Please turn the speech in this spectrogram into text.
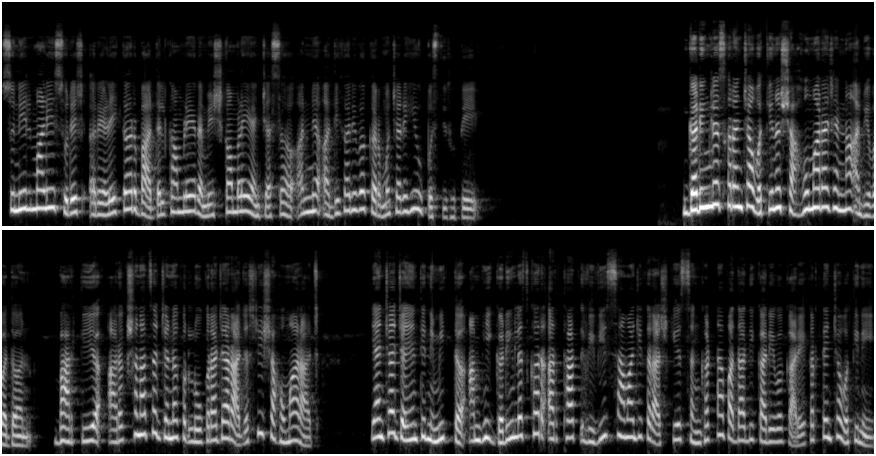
सुनील माळी सुरेश रेळेकर बादल कांबळे रमेश कांबळे यांच्यासह अन्य अधिकारी व कर्मचारीही उपस्थित होते. गडिंग्लेसकरांच्या वतीनं शाहू महाराज यांना अभिवादन. भारतीय आरक्षणाचा जनक लोकराजा राजश्री शाहू महाराज यांच्या जयंतीनिमित्त आम्ही गडिंग्लजकर अर्थात विविध सामाजिक राजकीय संघटना पदाधिकारी व कार्यकर्त्यांच्या वतीने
